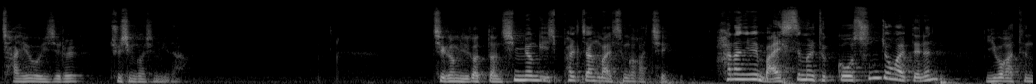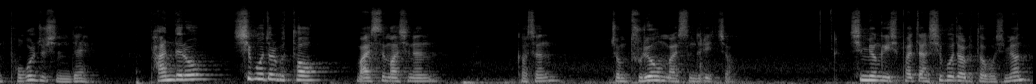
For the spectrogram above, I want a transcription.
자유 의지를 주신 것입니다. 지금 읽었던 신명기 28장 말씀과 같이 하나님의 말씀을 듣고 순종할 때는 이와 같은 복을 주시는데 반대로 15절부터 말씀하시는 것은 좀 두려운 말씀들이 있죠. 신명기 28장 15절부터 보시면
